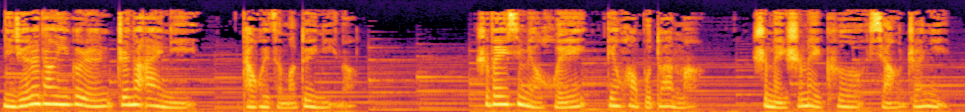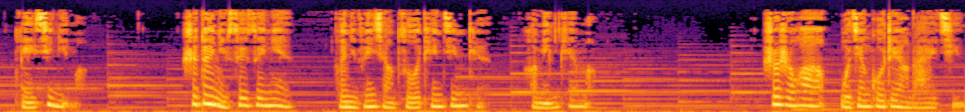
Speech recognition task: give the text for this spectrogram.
你觉得，当一个人真的爱你，他会怎么对你呢？是微信秒回、电话不断吗？是每时每刻想着你、联系你吗？是对你碎碎念，和你分享昨天、今天和明天吗？说实话，我见过这样的爱情，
